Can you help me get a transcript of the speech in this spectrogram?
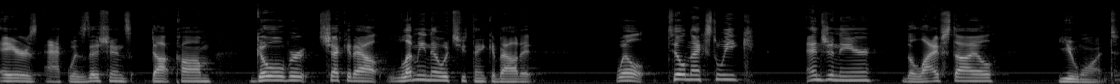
ayersacquisitions.com. Go over, check it out, let me know what you think about it. Well, till next week, engineer the lifestyle you want.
